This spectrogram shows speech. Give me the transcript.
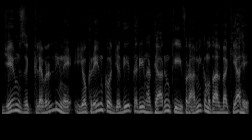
जेम्स क्लेवरली ने यूक्रेन को जदीद तरीन हथियारों की फरहमी का मुतालबा किया है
